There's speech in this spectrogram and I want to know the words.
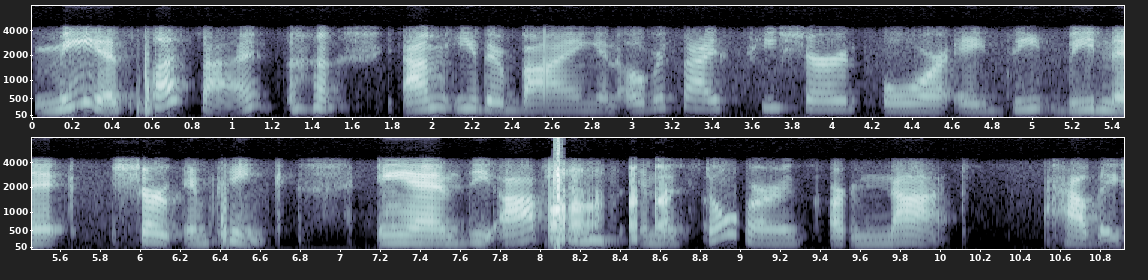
me as plus size i'm either buying an oversized t-shirt or a deep v-neck shirt in pink. And the options in the stores are not how they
